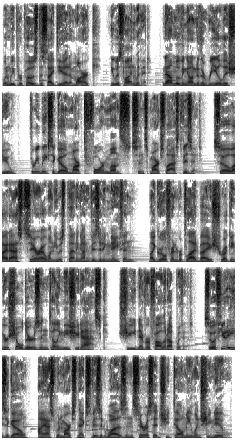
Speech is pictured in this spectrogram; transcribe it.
When we proposed this idea to Mark, he was fine with it. Now, moving on to the real issue, three weeks ago marked four months since Mark's last visit. So I'd asked Sarah when he was planning on visiting Nathan. My girlfriend replied by shrugging her shoulders and telling me she'd ask. She never followed up with it. So a few days ago, I asked when Mark's next visit was, and Sarah said she'd tell me when she knew.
